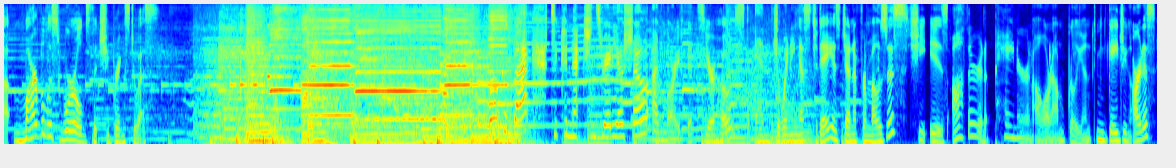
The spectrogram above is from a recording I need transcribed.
uh, marvelous worlds that she brings to us. Welcome back to Connections Radio Show. I'm Laurie Fitz, your host, and joining us today is Jennifer Moses. She is author and a painter and all around brilliant, engaging artist.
